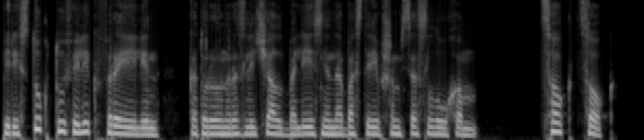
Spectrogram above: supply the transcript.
перестук туфелек фрейлин, который он различал болезненно обострившимся слухом. Цок-цок.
